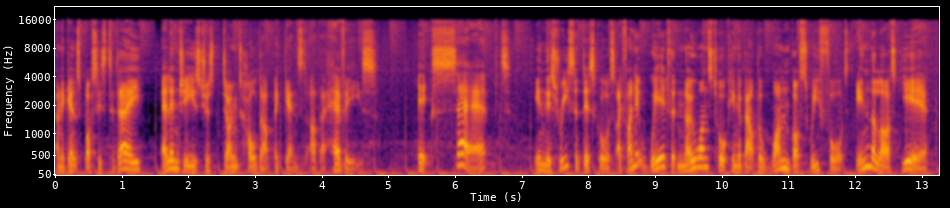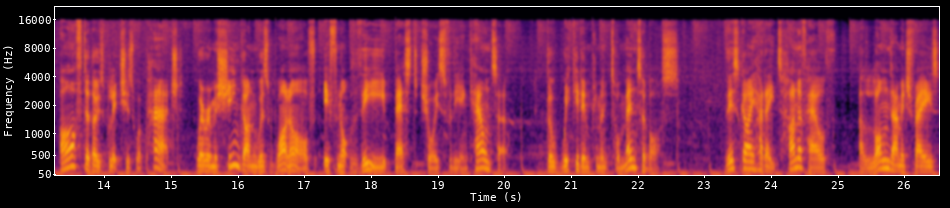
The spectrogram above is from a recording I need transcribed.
and against bosses today, LMGs just don't hold up against other heavies. Except, in this recent discourse, I find it weird that no one's talking about the one boss we fought in the last year after those glitches were patched where a machine gun was one of, if not the, best choice for the encounter the Wicked Implement Tormentor boss. This guy had a ton of health, a long damage phase,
